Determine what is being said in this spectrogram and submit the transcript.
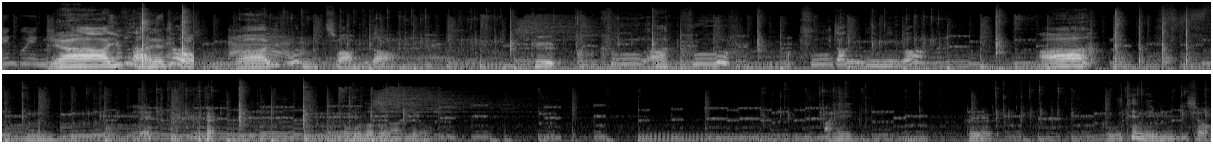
고행고행님 야 이분 알죠? 나. 와 이분 저 압니다. 그쿠아쿠? 아 음, 어, 예? 오너도 나왔네요. 아니 그, 그 우태님이셔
